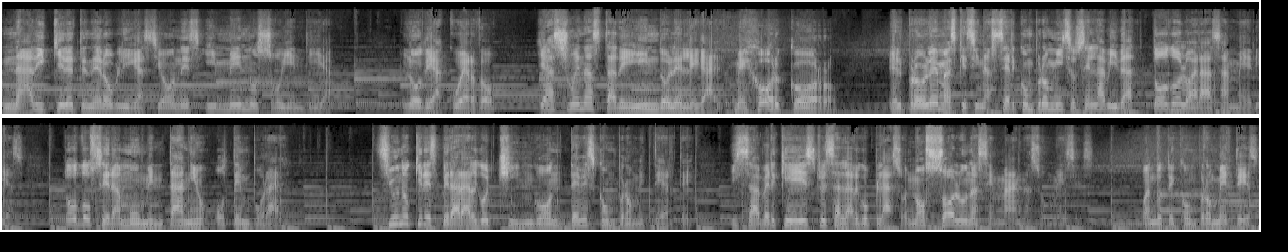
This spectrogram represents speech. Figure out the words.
Nadie quiere tener obligaciones y menos hoy en día. Lo de acuerdo ya suena hasta de índole legal. Mejor corro. El problema es que sin hacer compromisos en la vida todo lo harás a medias. Todo será momentáneo o temporal. Si uno quiere esperar algo chingón, debes comprometerte y saber que esto es a largo plazo, no solo unas semanas o meses. Cuando te comprometes,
